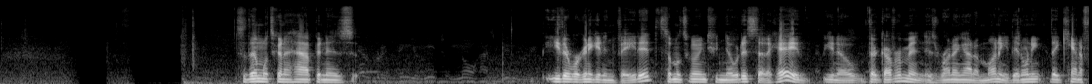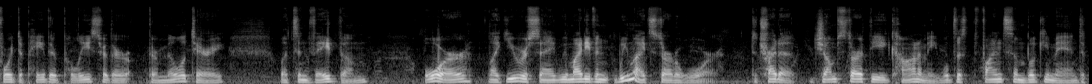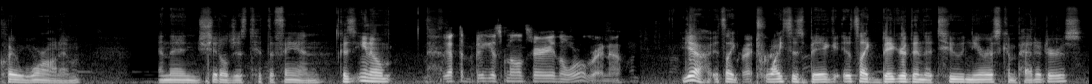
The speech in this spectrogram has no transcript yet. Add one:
So then what's going to happen is either we're going to get invaded someone's going to notice that like, hey you know their government is running out of money they don't e- they can't afford to pay their police or their their military let's invade them or like you were saying we might even we might start a war to try to jumpstart the economy we'll just find some boogeyman declare war on him and then shit'll just hit the fan because you know We got the biggest military in the world right now. yeah it's like Right. twice as big it's like bigger than the two nearest competitors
